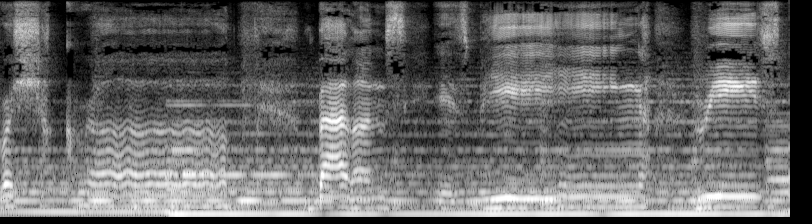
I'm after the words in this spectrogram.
Sacral chakra. Balance is being restored.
